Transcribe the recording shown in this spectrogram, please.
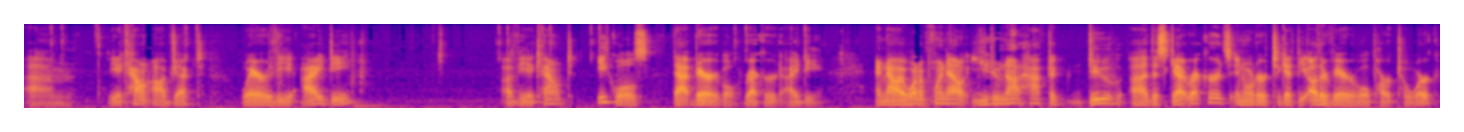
um, the account object where the ID of the account equals that variable record ID. And now I want to point out you do not have to do uh, this get records in order to get the other variable part to work.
